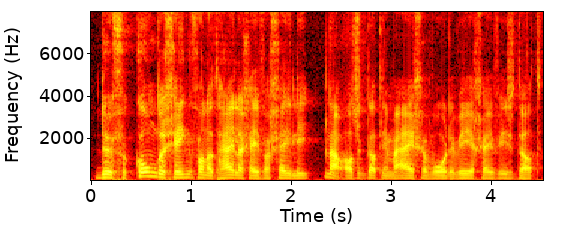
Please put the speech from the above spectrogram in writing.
de verkondiging van het heilige evangelie. Nou, als ik dat in mijn eigen woorden weergeef, is dat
